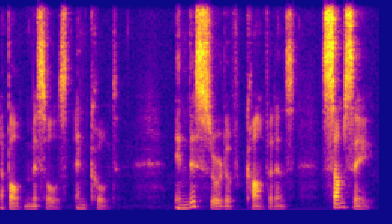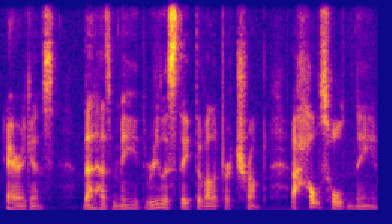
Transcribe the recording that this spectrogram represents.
about missiles end quote in this sort of confidence some say arrogance that has made real estate developer Trump a household name.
